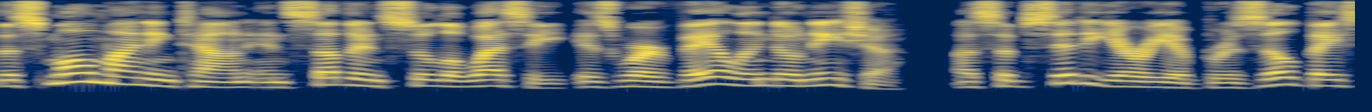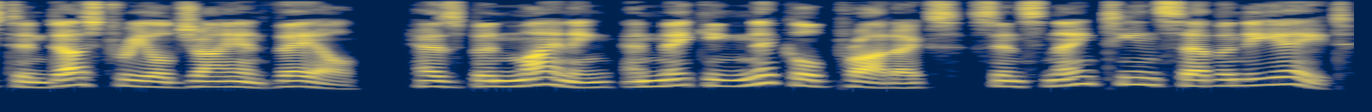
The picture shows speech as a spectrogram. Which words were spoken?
The small mining town in southern Sulawesi is where Vale Indonesia, a subsidiary of Brazil based industrial giant Vale, has been mining and making nickel products since 1978.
